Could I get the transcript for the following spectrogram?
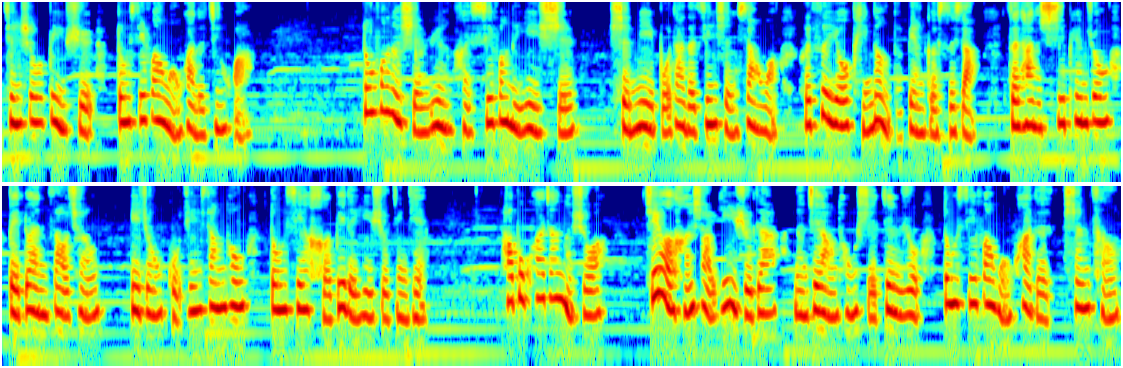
兼收并蓄东西方文化的精华。东方的神韵和西方的意识，神秘博大的精神向往和自由平等的变革思想，在他的诗篇中被锻造成一种古今相通、东西合璧的艺术境界。毫不夸张地说。只有很少艺术家能这样同时进入东西方文化的深层，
